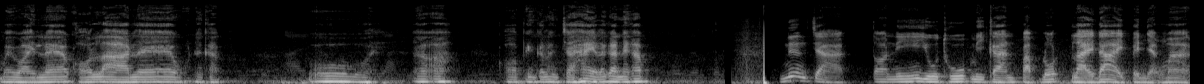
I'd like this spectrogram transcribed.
ไม่ไหวแล้วขอลาแล้วนะครับ โอ้ยเอาเอาขอเป็นกำลังใจให้แล้วกันนะครับ เนื่องจากตอนนี้ YouTube มีการปรับลดรายได้เป็นอย่างมาก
